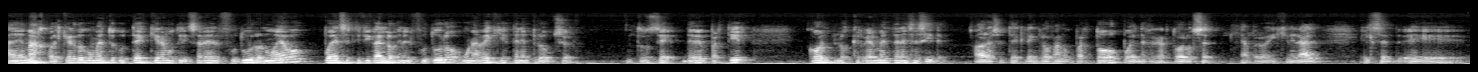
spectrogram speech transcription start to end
Además, cualquier documento que ustedes quieran utilizar en el futuro nuevo, pueden certificarlo en el futuro una vez que ya estén en producción. Entonces deben partir con los que realmente necesiten. Ahora, si ustedes creen que los van a ocupar todos, pueden descargar todos los sets. Pero en general, el set eh,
